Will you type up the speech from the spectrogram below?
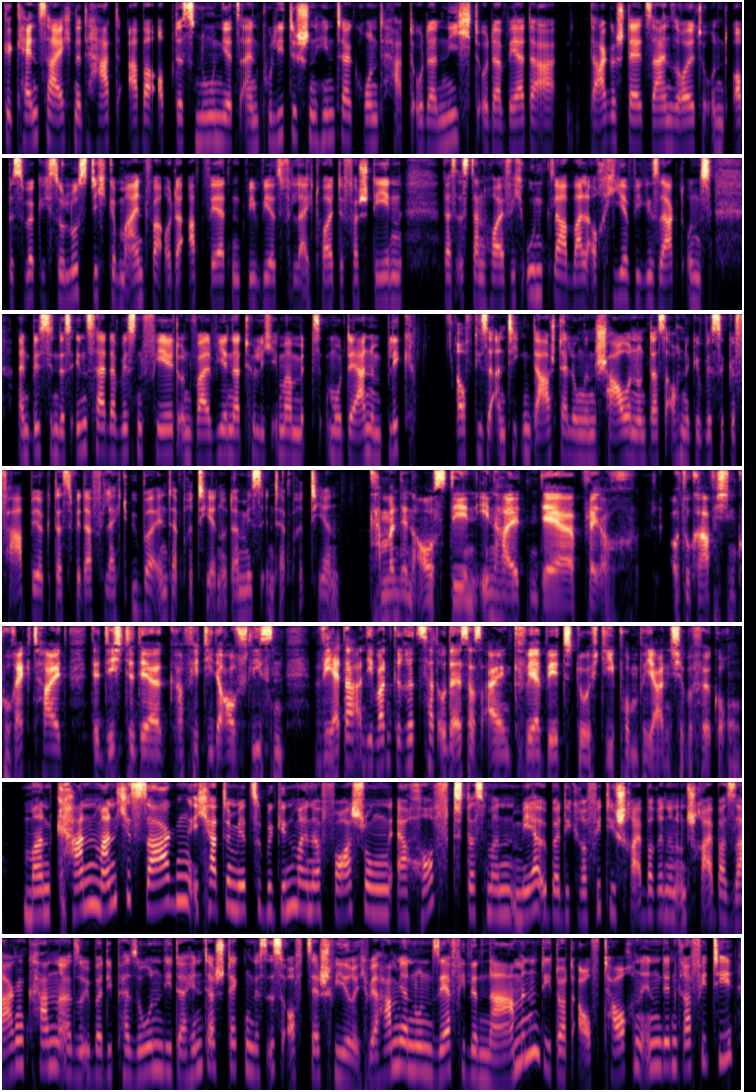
gekennzeichnet hat, aber ob das nun jetzt einen politischen Hintergrund hat oder nicht oder wer da dargestellt sein sollte und ob es wirklich so lustig gemeint war oder abwertend, wie wir es vielleicht heute verstehen, das ist dann häufig unklar, weil auch hier, wie gesagt, uns ein bisschen das Insiderwissen fehlt und weil wir natürlich immer mit modernem Blick auf diese antiken Darstellungen schauen und das auch eine gewisse Gefahr birgt, dass wir da vielleicht überinterpretieren oder missinterpretieren. Kann man denn aus den Inhalten der vielleicht auch orthografischen Korrektheit der Dichte der Graffiti darauf schließen, wer da an die Wand geritzt hat, oder ist das ein Querbeet durch die pompeianische Bevölkerung? Man kann manches sagen. Ich hatte mir zu Beginn meiner Forschung erhofft, dass man mehr über die Graffiti-Schreiberinnen und Schreiber sagen kann, also über die Personen, die dahinter stecken. Das ist oft sehr schwierig. Wir haben ja nun sehr viele Namen, die dort auftauchen in den Graffiti.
